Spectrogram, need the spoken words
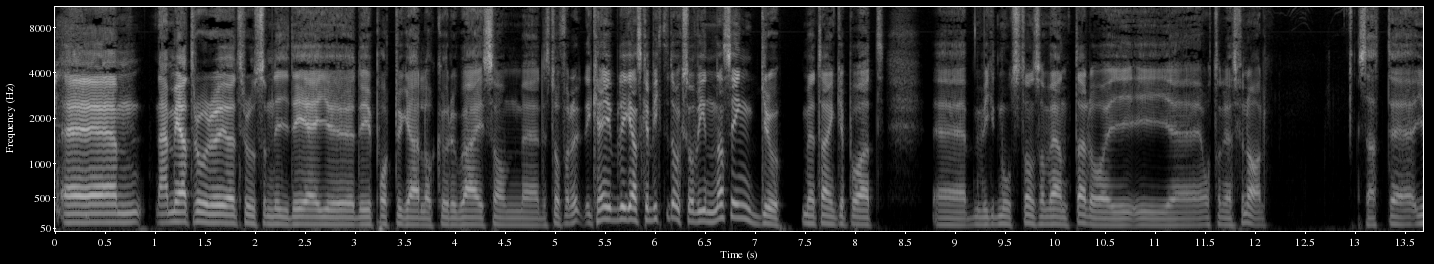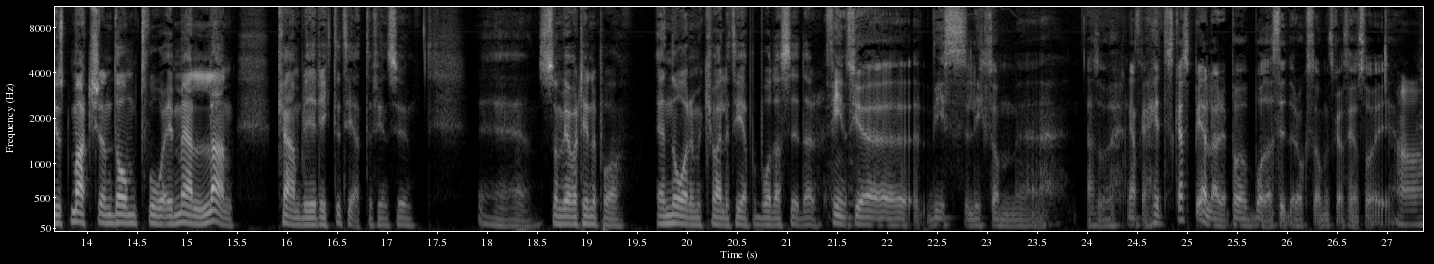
Eh, nej men jag tror, jag tror som ni, det är ju det är Portugal och Uruguay som eh, det står för. Det kan ju bli ganska viktigt också att vinna sin grupp med tanke på att eh, vilket motstånd som väntar då i, i eh, åttondelsfinal. Så att eh, just matchen de två emellan kan bli riktigt het. Det finns ju, eh, som vi har varit inne på, enorm kvalitet på båda sidor. Det finns ju eh, viss liksom eh, alltså, ganska hetska spelare på båda sidor också om vi ska säga så. Ja,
